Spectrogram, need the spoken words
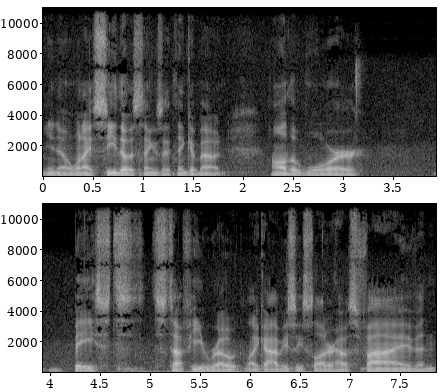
you know when I see those things, I think about all the war based stuff he wrote, like obviously Slaughterhouse Five and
